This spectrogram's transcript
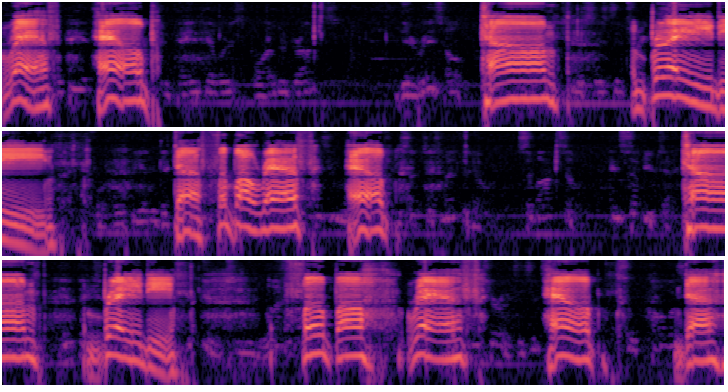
ref help Tom Brady. The football ref help Tom Brady. Football ref help the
